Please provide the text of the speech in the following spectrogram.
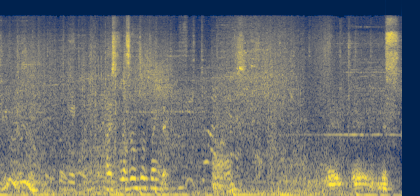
que. A explosão tocou ainda. Nossa. Meu Deus.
